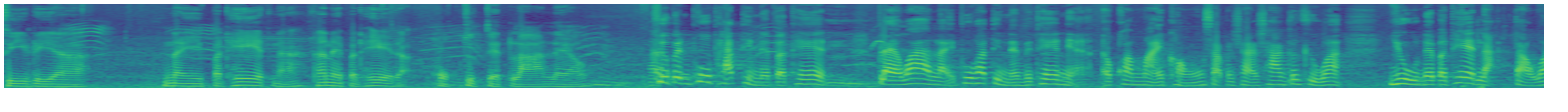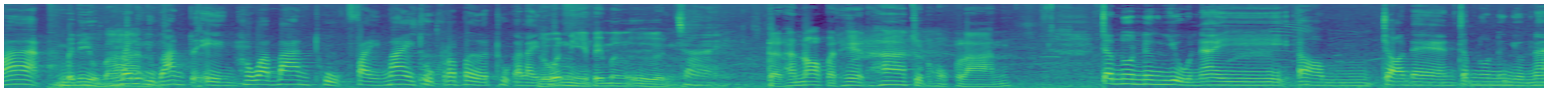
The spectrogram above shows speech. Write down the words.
ซีเรีย ในประเทศนะ ถ้าในประเทศอะ 6.7 ล้านแล้ว คือเป็นผู้พลัดถิ่นในประเทศ แปลว่าอะไรผู้พลัดถิ่นในประเทศเนี่ยความหมายของสหประชาชาติก็คือว่าอยู่ในประเทศแหละแต่ว่าไม่ได้อยู่บ้านไม่ได้อยู่บ้านตัวเอง เพราะว่าบ้านถูกไฟไหม้ถูกระเบิดถูกอะไรหรือว่าหนีไปเมืองอื่น ใช่ แต่ถ้านอกประเทศ 5.6 ล้าน จำนวนหนึ่งอยู่ในเอิ่มจอร์แดนจำนวนหนึ่งอยู่ใน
